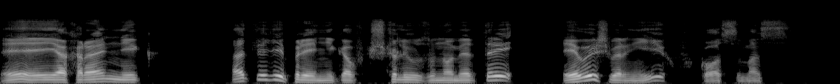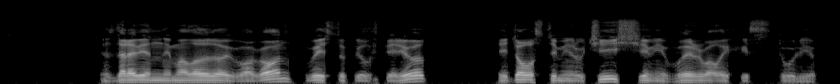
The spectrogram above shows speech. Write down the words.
Эй, охранник, отведи пленников к шлюзу номер три и вышвырни их в космос». Здоровенный молодой вагон выступил вперед и толстыми ручищами вырвал их из стульев.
